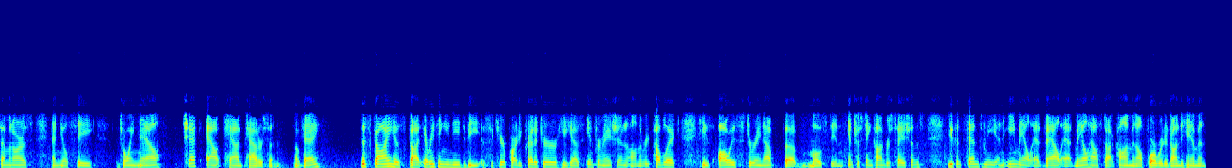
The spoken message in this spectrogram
seminars, and you'll see Join Now. Check out Tad Patterson. Okay, this guy has got everything you need to be a secure party creditor. He has information on the Republic. He's always stirring up the most in interesting conversations. You can send me an email at val at mailhouse.com and I'll forward it on to him and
